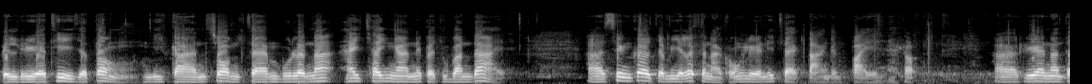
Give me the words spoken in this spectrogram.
เป็นเรือที่จะต้องมีการซ่อมแซมบูรณะให้ใช้งานในปัจจุบันได้ ซึ่งก็จะมีลักษณะของเรือที่แตกต่างกันไปนะครับเรือนันท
